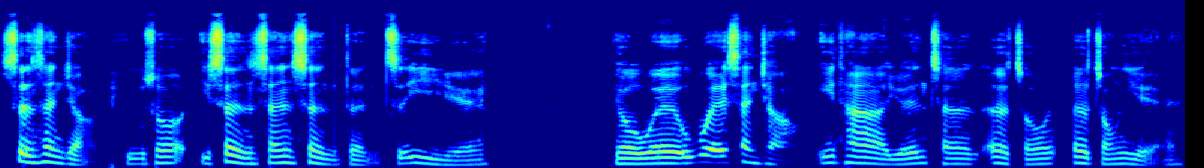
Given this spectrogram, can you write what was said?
圣善巧，比如说一圣、三圣等之意也。有为无为善巧，依他缘成二种二种也，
